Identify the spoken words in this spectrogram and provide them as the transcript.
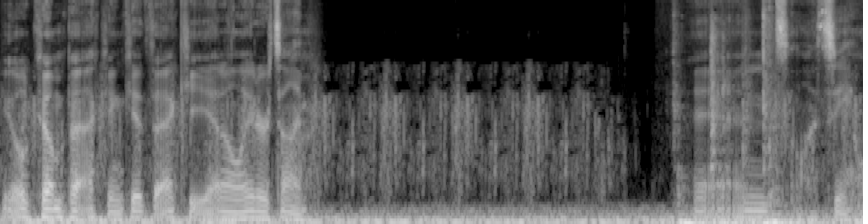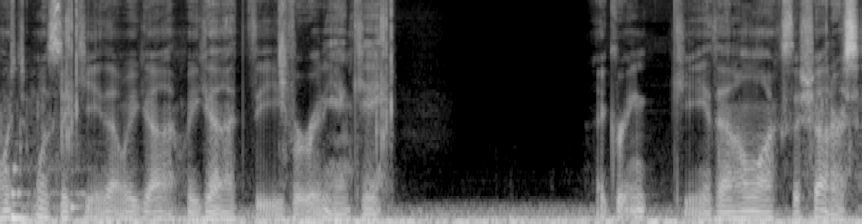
He'll come back and get that key at a later time. And let's see, what was the key that we got? We got the Viridian key. A green key that unlocks the shutters.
